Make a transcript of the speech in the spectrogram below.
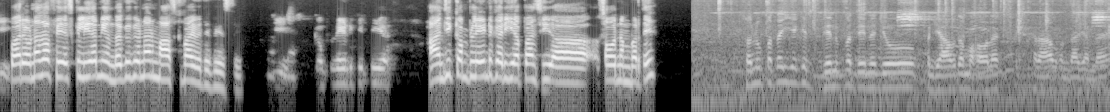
ਪਰ ਉਹਨਾਂ ਦਾ ਫੇਸ ਕਲੀਅਰ ਨਹੀਂ ਹੁੰਦਾ ਕਿਉਂਕਿ ਉਹਨਾਂ ਨੇ ਮਾਸਕ ਪਾਏ ਹੋਏ ਤੇ ਫੇਸ ਤੇ। ਜੀ। ਕੰਪਲੇਂਟ ਕੀਤੀ ਆ? ਹਾਂਜੀ ਕੰਪਲੇਂਟ ਕਰੀ ਆਪਾਂ ਸੀ 100 ਨੰਬਰ ਤੇ। ਤੁਹਾਨੂੰ ਪਤਾ ਹੀ ਹੈ ਕਿ ਦਿਨ ਪਰ ਦਿਨ ਜੋ ਪੰਜਾਬ ਦਾ ਮਾਹੌਲ ਹੈ, ਖਰਾਬ ਹੁੰਦਾ ਜਾਂਦਾ ਹੈ,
